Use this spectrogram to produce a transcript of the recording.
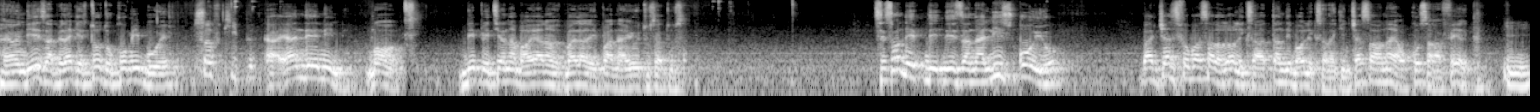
Eh, on dirait eza mpenza ke to tokomi boye sauf qui peut ah, ya nde nini bon des petits wana baya balala epai na yo tout ça tout ça ce sont des, des, des analyses oyo bajaz fo basala ola olekisaka ta nde baolekisa na kinshasa wana ya kokosaka fere mm.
